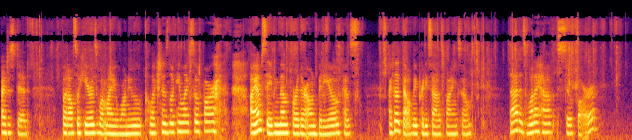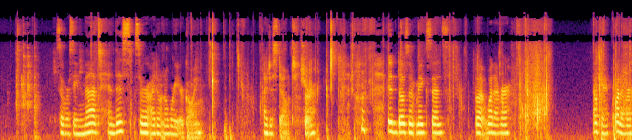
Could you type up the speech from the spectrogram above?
I just did but also here's what my Wonwoo collection is looking like so far. I am saving them for their own video because I feel like that will be pretty satisfying. So that is what I have so far. So we're saving that. And this, sir, I don't know where you're going. I just don't. Sure. it doesn't make sense, but whatever. Okay, whatever.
